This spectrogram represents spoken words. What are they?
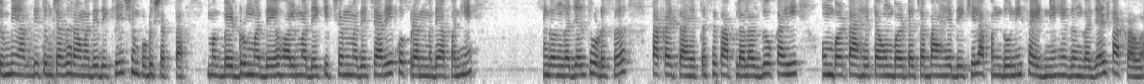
तुम्ही अगदी तुमच्या घरामध्ये देखील शिंपडू शकता. मग बेडरूममध्ये हॉलमध्ये किचनमध्ये चारही कोपऱ्यांमध्ये आपण हे गंगाजल थोडंसं टाकायचं आहे. तसेच आपल्याला जो काही उंबरठा आहे त्या उंबरट्याच्या बाहेर देखील आपण दोन्ही साईडने हे गंगाजल टाकावं.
